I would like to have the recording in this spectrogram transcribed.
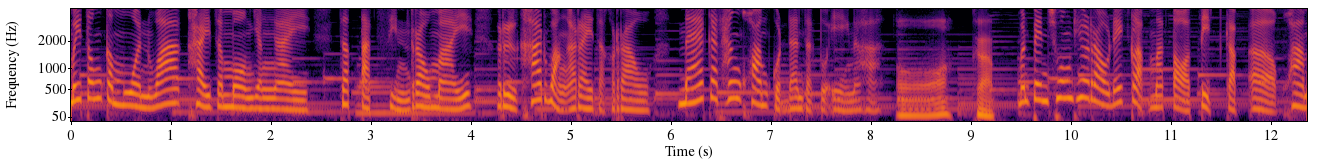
ไม่ต้องกังวลว่าใครจะมองยังไง จะตัดสินเราไหม หรือคาดหวังอะไรจากเรา แม้กระทั่งความกดดันจากตัวเองนะคะ อ๋อ ครับ มันเป็นช่วงที่เราได้กลับมาต่อติดกับเอ่อความ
